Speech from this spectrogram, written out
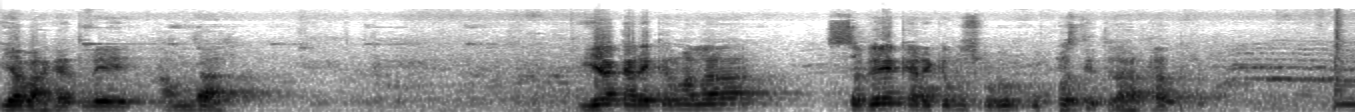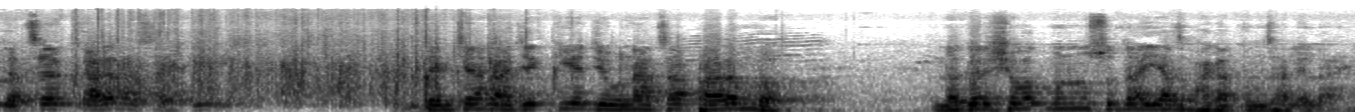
या भागातले आमदार या कार्यक्रमाला सगळे कार्यक्रम सोडून उपस्थित राहतात. त्याचं कारण असं आहे की त्यांच्या राजकीय जीवनाचा प्रारंभ नगरसेवक म्हणून सुद्धा याच भागातून झालेला आहे.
